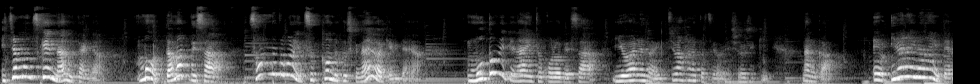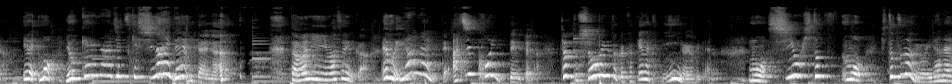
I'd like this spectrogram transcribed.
イチャモンつけんな」みたいな。もう黙ってさそんなところに突っ込んでほしくないわけみたいな。求めてないところでさ言われるのは一番腹立つよね正直。なんか「えいらないいらない」みたいな「いやもう余計な味付けしないで」みたいな。たまに言いませんか？えもういらないって味濃いってみたいな。ちょっと醤油とかかけなくていいのよみたいな。もう塩一つもう一つまみもいらない。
